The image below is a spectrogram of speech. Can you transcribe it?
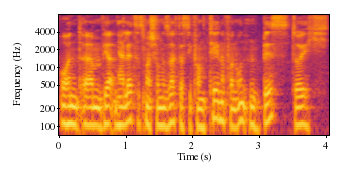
Und ähm, wir hatten ja letztes Mal schon gesagt, dass die Fontäne von unten bis durch,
